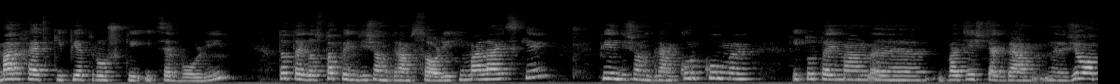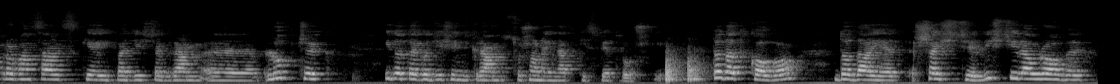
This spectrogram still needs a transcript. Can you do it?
marchewki, pietruszki i cebuli, do tego 150 g soli himalajskiej, 50 g kurkumy i tutaj mam e, 20 g zioła prowansalskie i 20 g e, lubczyk i do tego 10 g suszonej natki z pietruszki. Dodatkowo dodaję 6 liści laurowych,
